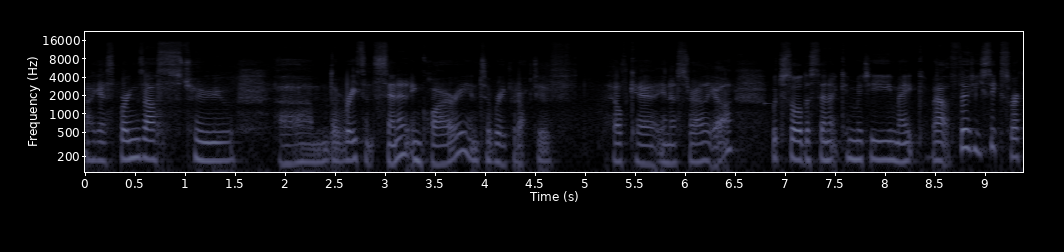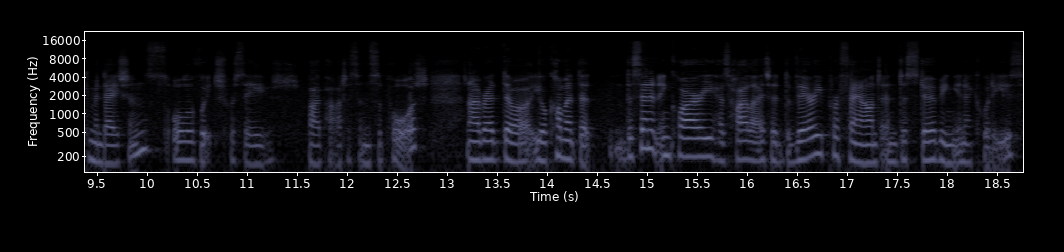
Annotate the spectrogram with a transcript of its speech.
I guess brings us to um, the recent Senate inquiry into reproductive healthcare in Australia, which saw the Senate committee make about 36 recommendations, all of which received bipartisan support. And I read the, your comment that the Senate inquiry has highlighted the very profound and disturbing inequities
